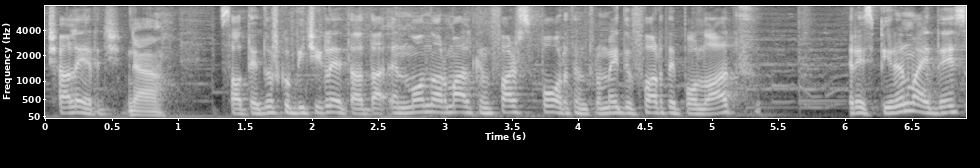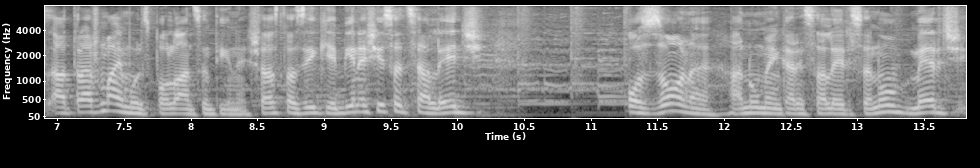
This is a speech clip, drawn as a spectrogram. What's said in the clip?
și alergi Da. sau te duci cu bicicleta, dar în mod normal când faci sport într-un mediu foarte poluat, respirând mai des, atragi mai mulți poluanți în tine. Și asta zic, e bine și să-ți alegi o zonă anume în care să alergi, să nu mergi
